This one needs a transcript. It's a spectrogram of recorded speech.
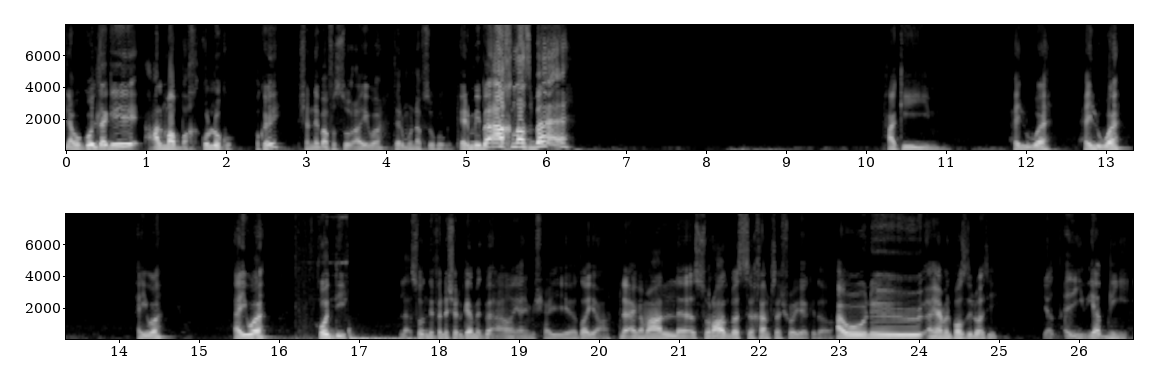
لو الجول ده جه على المطبخ كلكم أوكي؟ عشان نبقى في الصورة أيوه ترموا نفسكم ارمي بقى أخلص بقى. حكيم. حلوة حلوة. أيوه. أيوه. خد دي. لا سن فينشر جامد بقى. آه يعني مش هيضيع. لا يا جماعة السرعات بس خمسة شوية كده. آه. حاولي هيعمل pass دلوقتي؟ يا ابني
